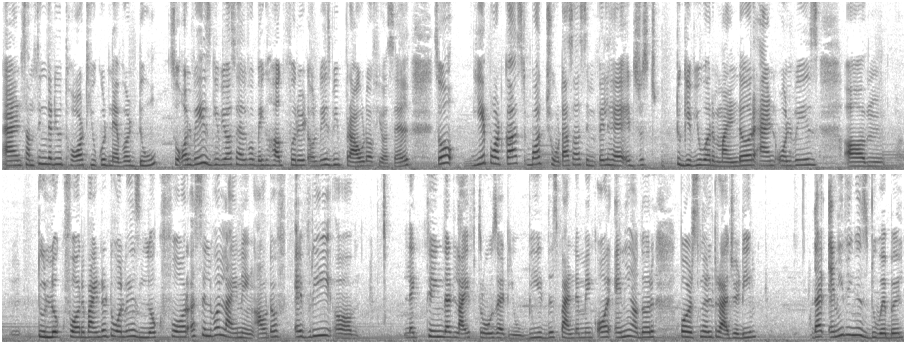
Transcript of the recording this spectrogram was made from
and something that you thought you could never do so always give yourself a big hug for it always be proud of yourself so ये पॉडकास्ट बहुत छोटा सा सिंपल है इट्स जस्ट टू गिव यू अ रिमाइंडर एंड ऑलवेज to look for reminder to always look for a silver lining out of every uh, like thing that life throws at you be it this pandemic or any other personal tragedy that anything is doable.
